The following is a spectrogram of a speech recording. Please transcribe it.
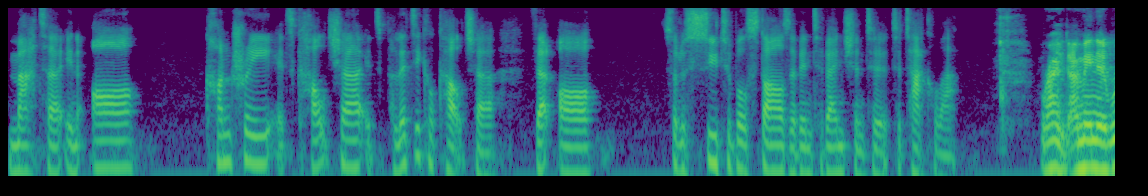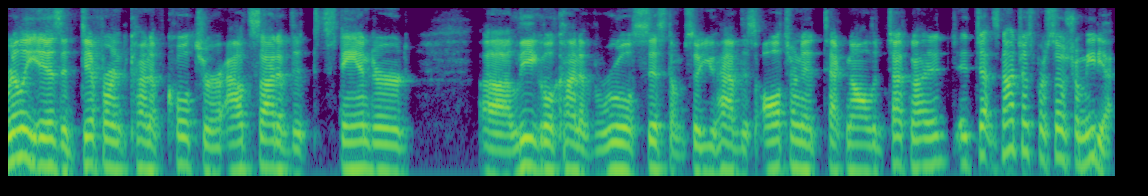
matter in our country its culture its political culture that are sort of suitable styles of intervention to to tackle that? Right. I mean it really is a different kind of culture outside of the standard uh, legal kind of rule system. So you have this alternate technology. technology it, it, it's not just for social media;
